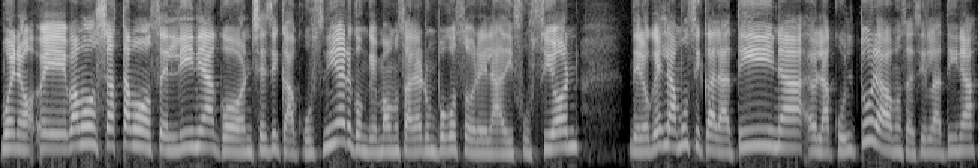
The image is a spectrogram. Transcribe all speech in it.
Bueno, eh, vamos, ya estamos en línea con Jessica Kuznier, con quien vamos a hablar un poco sobre la difusión de lo que es la música latina, o la cultura, vamos a decir latina,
